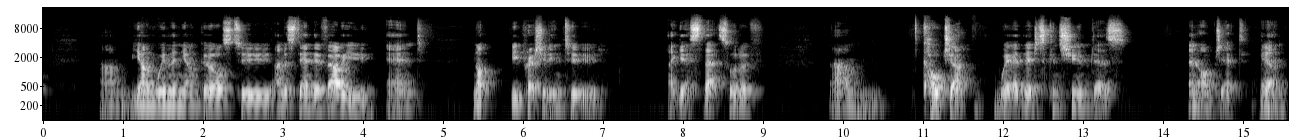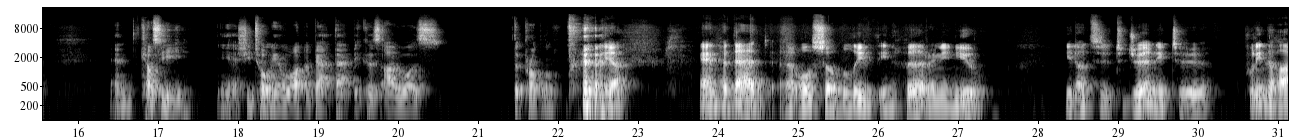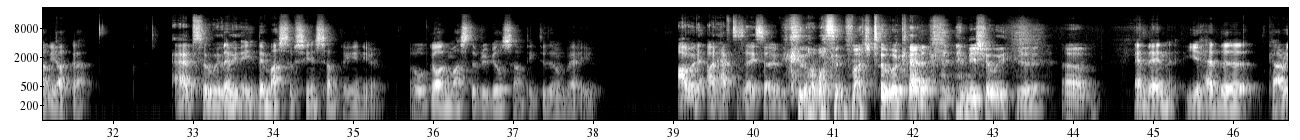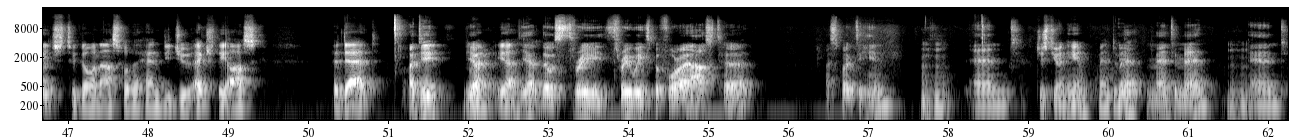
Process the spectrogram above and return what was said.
um, young women, young girls to understand their value and not be pressured into, I guess, that sort of um, culture where they're just consumed as an object. Yeah. And, and Kelsey, yeah, she taught me a lot about that because I was the problem. yeah. And her dad uh, also believed in her and in you, you know, to, to journey, to put in the hard yaka. Absolutely. They, they must have seen something in you, or God must have revealed something to them about you. I would I'd have to say so because I wasn't much to look at initially. Yeah. Um, And then you had the courage to go and ask for her hand. Did you actually ask her dad? I did. Yeah. Yeah. Yeah. There was three three weeks before I asked her. I spoke to him Mm-hmm. and Just you and him, man to yeah, man. man to man, Mm-hmm. and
